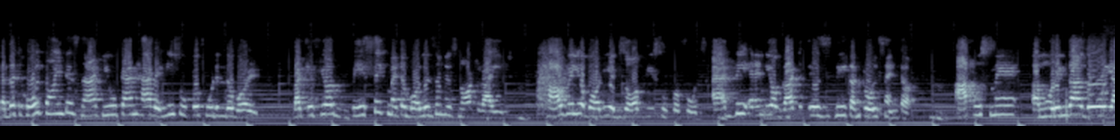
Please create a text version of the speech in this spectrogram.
but the whole point is that you can have any super food in the world. but if your basic metabolism is not right how will your body absorb these superfoods at the end your gut is the control center आप उसमें अ, मोरिंगा दो या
